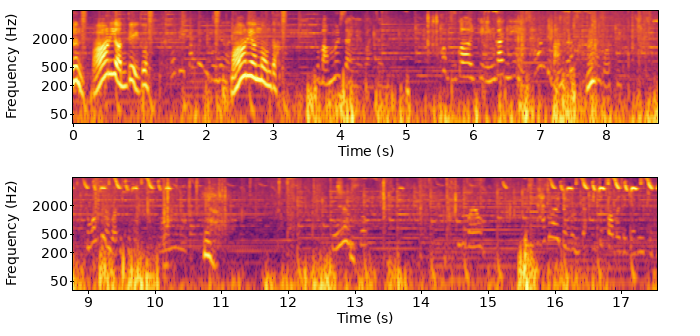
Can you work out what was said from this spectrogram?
이건 말이 안 돼 이건 어디? 말이 안 나온다 이거 만물상이에요, 완전히. 아, 누가 이렇게 인간이 사람들이 만들어서 응? 하는 것 같아. 저거 쓰는 것 같아, 저거. 와. 야. 너무 멋있어. 이거 봐요. 무슨 타조할 정도인가? 이쪽 봐봐, 저기 왼쪽.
